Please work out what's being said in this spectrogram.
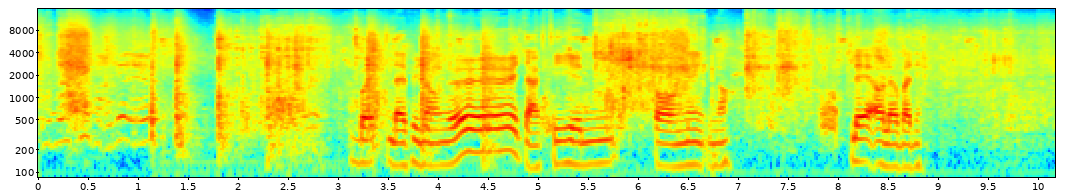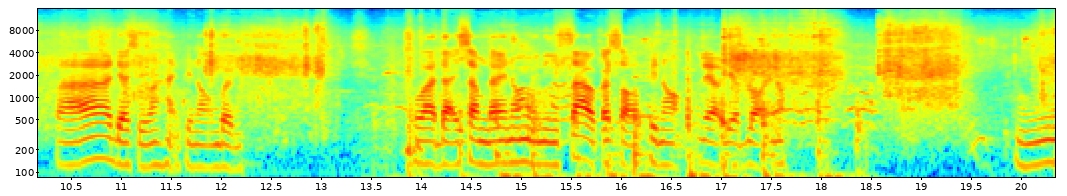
คุณเล่นที่ของเล่นเอง เบิดเลยพี่น้องเอ้ยจากที่เห็นกองนี่เนาะแล้วเอาแล้วบัดนี้ฟ้าเดี๋ยวสิมาให้พี่น้องเบิ่งว่าได้ซ้ำได้เนาะมือนี้เศร้ากระสอบพี่น้องแล้วเรียบร้อยเนาะนี่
